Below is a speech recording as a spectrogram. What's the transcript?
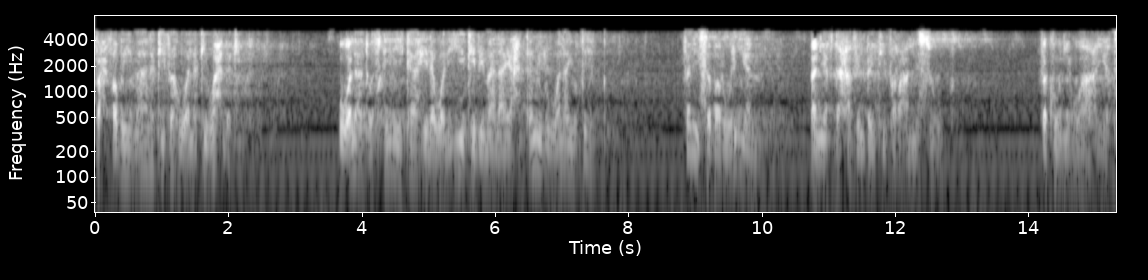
فاحفظي مالك فهو لك وحدك. ولا تثقلي كاهل وليك بما لا يحتمل ولا يطيق. فليس ضروريا أن يفتح في البيت فرعا للسوق. فكوني واعية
